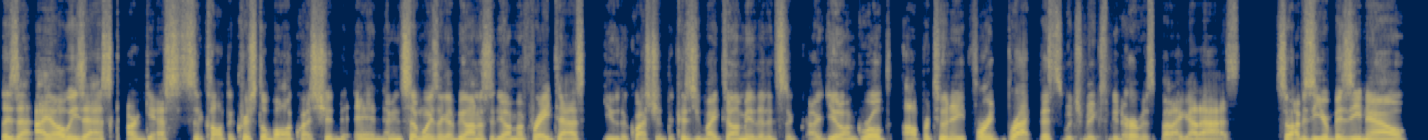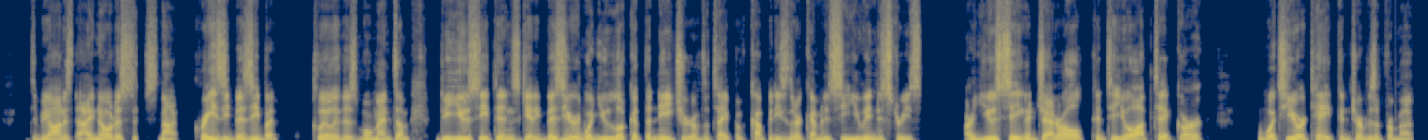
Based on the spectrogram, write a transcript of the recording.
Liz, I always ask our guests to call it the crystal ball question. And in some ways, I got to be honest with you, I'm afraid to ask you the question because you might tell me that it's a, a you know a growth opportunity for breakfast, which makes me mm-hmm. nervous. But I got to ask. So obviously you're busy now. To be honest, I noticed it's not crazy busy, but clearly there's momentum. Do you see things getting busier? When you look at the nature of the type of companies that are coming to see you? Industries, are you seeing a general continual uptick or what's your take in terms of from a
